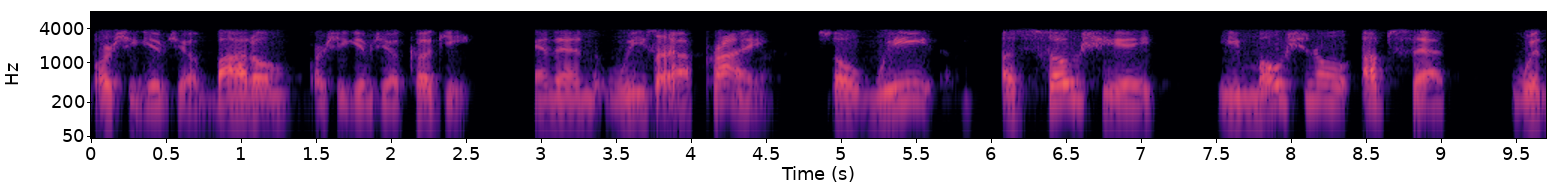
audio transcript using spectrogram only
or she gives you a bottle, or she gives you a cookie. And then we Right. stop crying. So we associate emotional upset with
